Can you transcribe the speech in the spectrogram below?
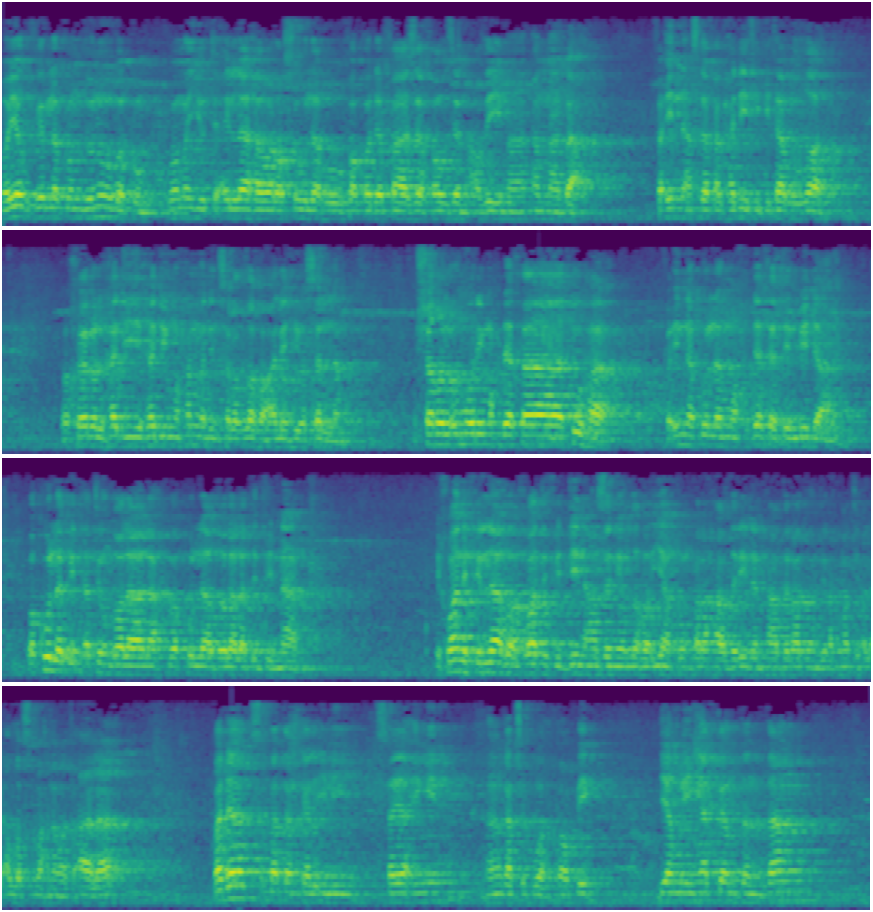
ويغفر لكم ذنوبكم ومن يطع الله ورسوله فقد فاز فوزا عظيما أما بعد فإن أصدق الحديث كتاب الله وخير الهدي هدي محمد صلى الله عليه وسلم وشر الأمور محدثاتها فإن كل محدثة بدعة وكل بدعة ضلالة وكل ضلالة في النار Ikhwani fillah wa akhwati fid din azani Allah wa iyyakum para hadirin Allah Subhanahu wa taala. Pada kesempatan kali ini saya ingin mengangkat sebuah topik yang mengingatkan tentang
